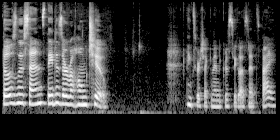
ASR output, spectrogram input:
Those loose ends, they deserve a home too. Thanks for checking into Kristy Glass Knits. Bye.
